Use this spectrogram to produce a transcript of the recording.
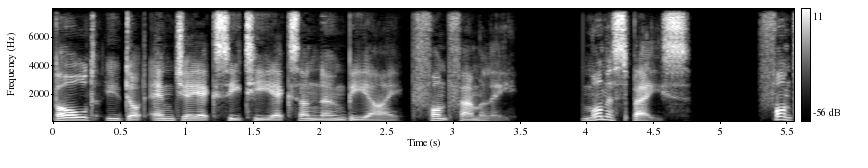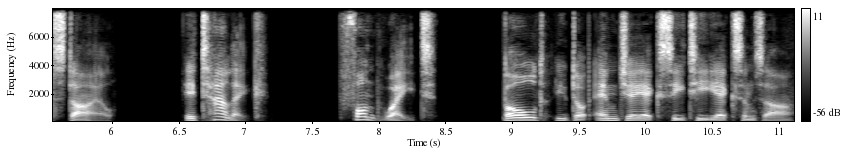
Bold u.mjxctx unknown bi, font family. Monospace. Font style. Italic. Font weight. Bold u.mjxctxmzr,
